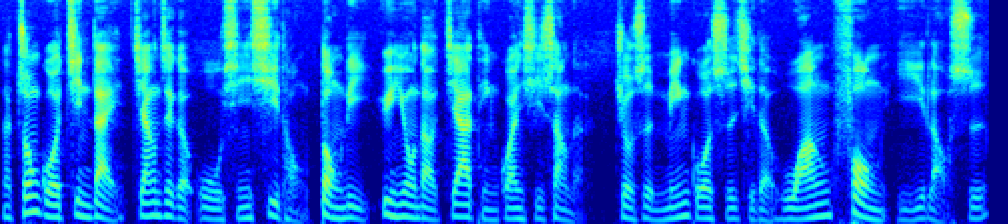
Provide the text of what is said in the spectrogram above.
那中国近代将这个五行系统动力运用到家庭关系上的，就是民国时期的王凤仪老师。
